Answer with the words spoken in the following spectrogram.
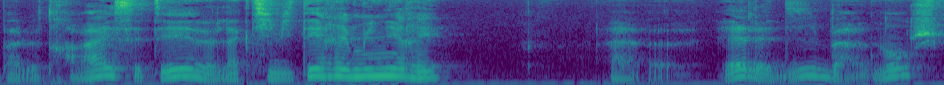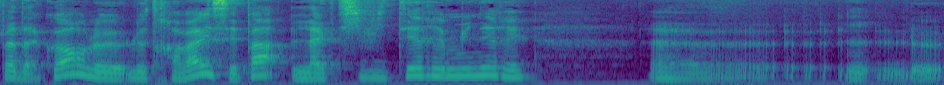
bah, le travail c'était l'activité rémunérée elle a dit bah non, je suis pas d'accord, le, travail c'est pas l'activité rémunérée. Euh, le,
